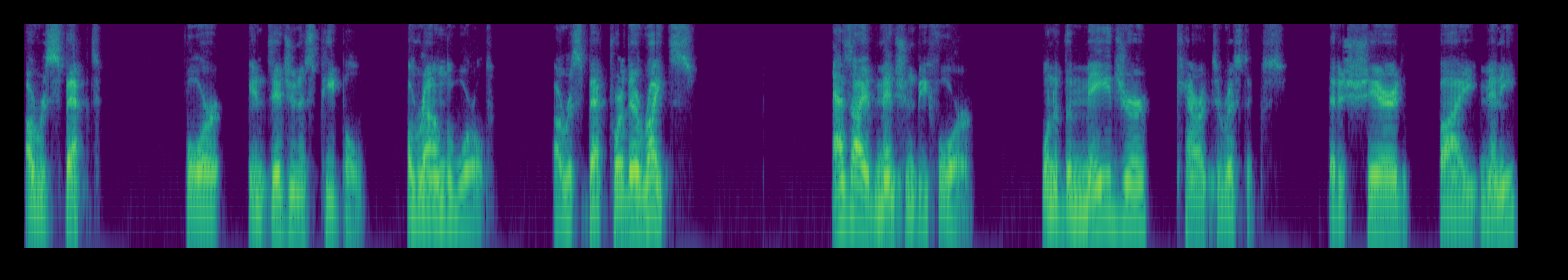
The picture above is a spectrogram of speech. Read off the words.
a respect for indigenous people around the world, a respect for their rights. As I have mentioned before, one of the major characteristics that is shared by many,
